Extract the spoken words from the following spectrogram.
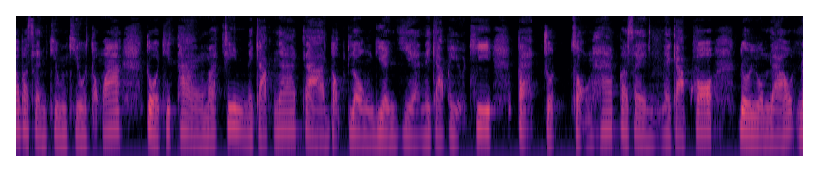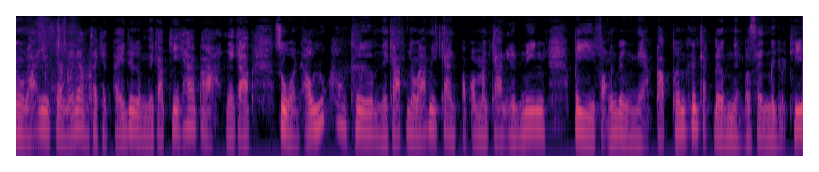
19% Q Q แต่ว่า่าตัวทิศทาง margin นะครับน่าจะ drop ลง year on year นะครับไปอยู่ที่ 8.25%นะครับก็โดยรวมแล้วโนมูระยังคงแนะนำ target price เดิมนะครับที่ 5 บาทนะครับส่วน outlook long term นะครับโนมูระมีการปรับประมาณการ e a r n i n g ปี 21 เนี่ยปรับเพิ่มขึ้นจากเดิม 1%มาอยู่ที่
